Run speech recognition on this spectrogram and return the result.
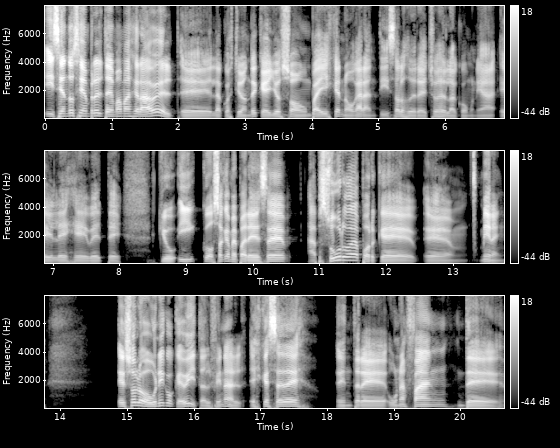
Y siendo siempre el tema más grave, eh, la cuestión de que ellos son un país que no garantiza los derechos de la comunidad LGBTQI, cosa que me parece absurda porque, eh, miren, eso lo único que evita al final es que se dé entre una fan de,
